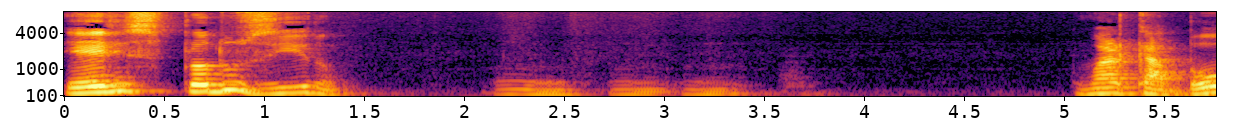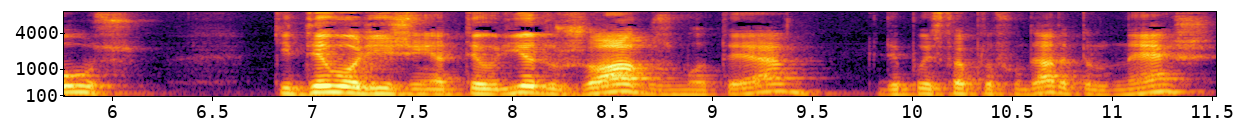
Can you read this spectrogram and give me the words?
eles produziram um, um, um arcabouço que deu origem à teoria dos jogos modernos, que depois foi aprofundada pelo Nash,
